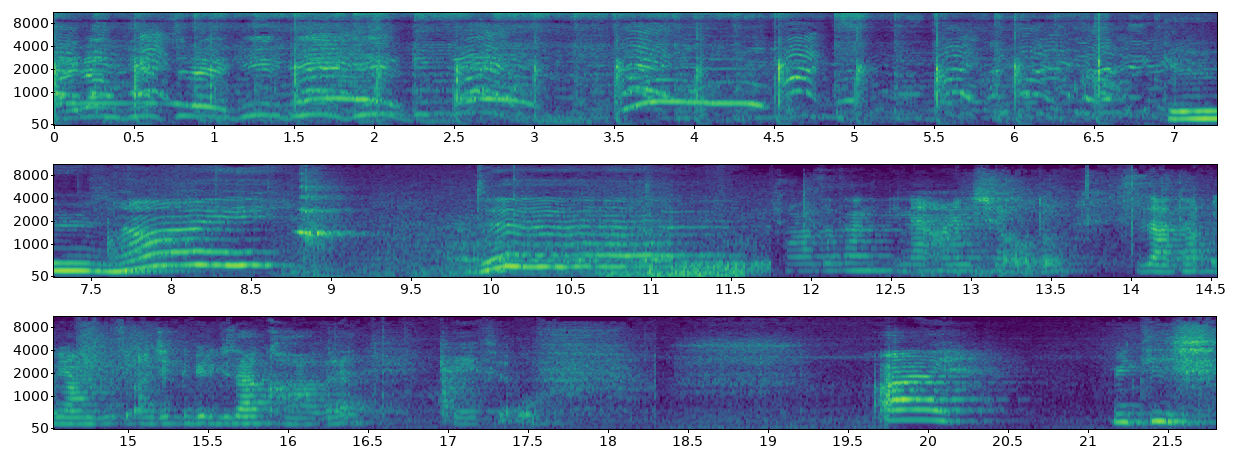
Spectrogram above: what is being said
Bayram gir sıraya gir gir gir. Günaydın. Şu an zaten yine aynı şey oldu. Siz zaten uyandınız. Öncelikle bir güzel kahve. Keyfi of. Ay. Müthiş.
